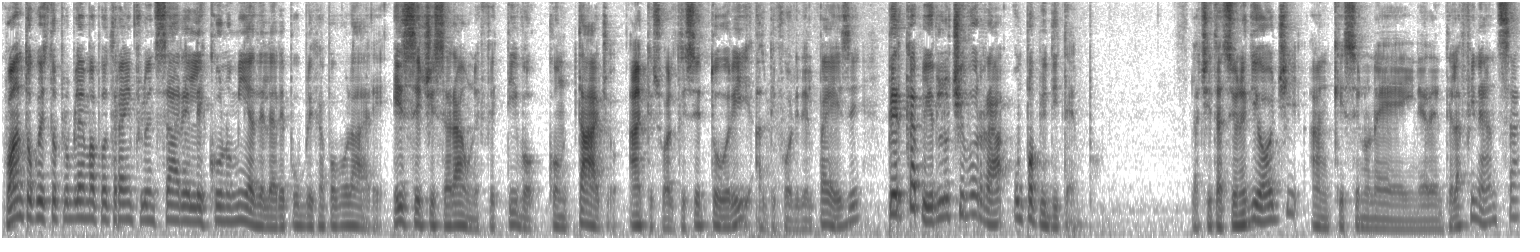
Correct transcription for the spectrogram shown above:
Quanto questo problema potrà influenzare l'economia della Repubblica Popolare e se ci sarà un effettivo contagio anche su altri settori al di fuori del paese, per capirlo ci vorrà un po' più di tempo. La citazione di oggi, anche se non è inerente alla finanza,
